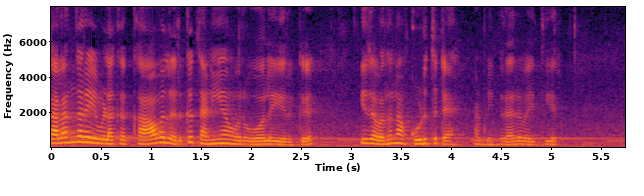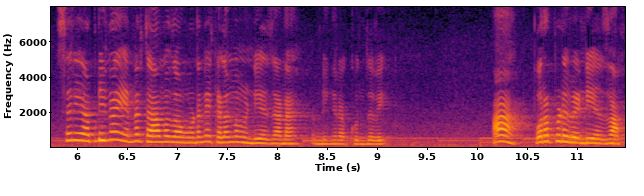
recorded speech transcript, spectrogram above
கலங்கரை விளக்க காவலருக்கு தனியாக ஒரு ஓலை இருக்குது இதை வந்து நான் கொடுத்துட்டேன் அப்படிங்கிறாரு வைத்தியர். சரி அப்படின்னா என்ன தாமதம்? உடனே கிளம்ப வேண்டியது தானே அப்படிங்கிற குந்தவை. ஆ புறப்பட வேண்டியது தான்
